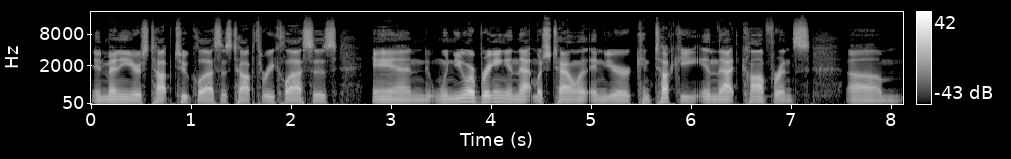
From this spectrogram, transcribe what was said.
in many years top two classes, top three classes. And when you are bringing in that much talent and you're Kentucky in that conference, um,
